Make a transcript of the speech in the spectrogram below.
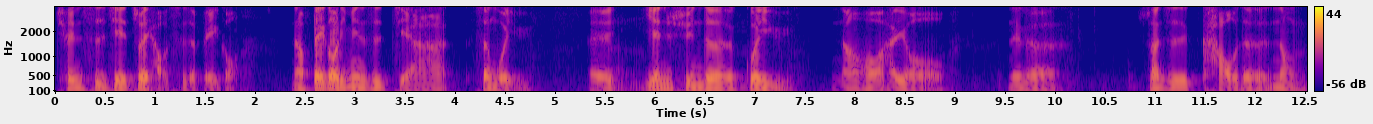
全世界最好吃的 bagel。那 bagel 里面是夹生尾鱼，呃，烟熏的鲑鱼，然后还有那个算是烤的那种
